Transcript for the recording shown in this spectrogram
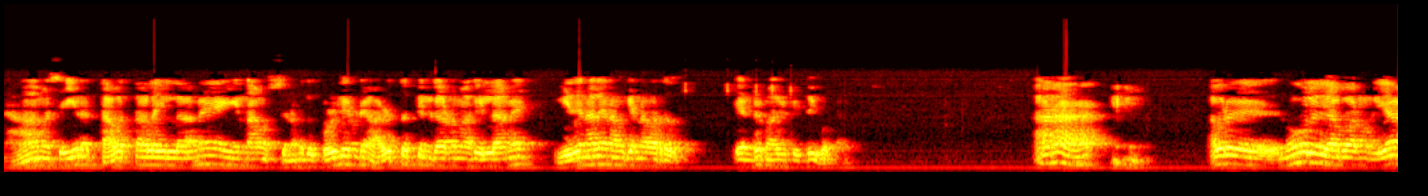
நாம செய்யற தவத்தால இல்லாம நாம் நமது கொள்கையினுடைய அழுத்தத்தின் காரணமாக இல்லாம இதனாலே நமக்கு என்ன வர்றது? என்று மகிழ்ச்சி கொண்டார் போட்டார். ஆனா அவரு நூல் வியாபாரம் இல்லையா?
